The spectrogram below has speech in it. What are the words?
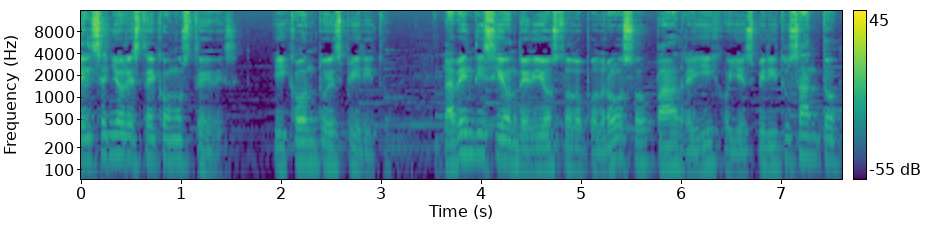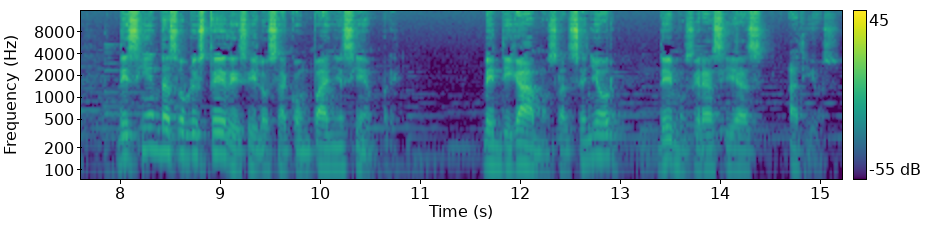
El Señor esté con ustedes y con tu espíritu. La bendición de Dios Todopoderoso, Padre, Hijo y Espíritu Santo, descienda sobre ustedes y los acompañe siempre. Bendigamos al Señor, demos gracias a Dios.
